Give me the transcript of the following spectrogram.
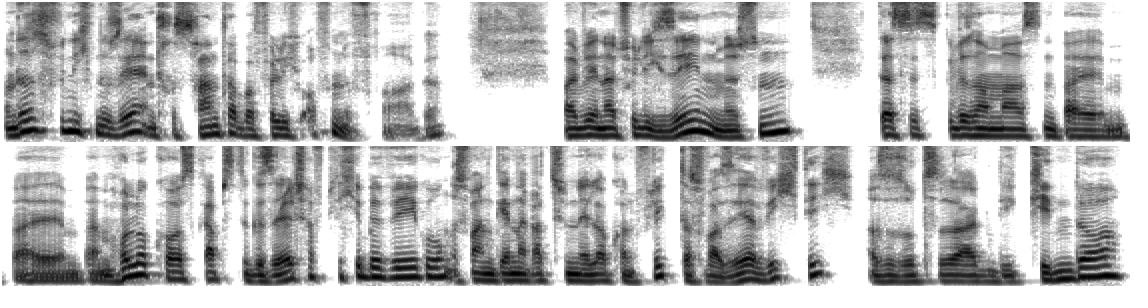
Und das ist, finde ich, eine sehr interessante, aber völlig offene Frage, weil wir natürlich sehen müssen, dass es gewissermaßen bei, bei, beim Holocaust gab es eine gesellschaftliche Bewegung. Es war ein generationeller Konflikt, das war sehr wichtig. Also sozusagen die Kinder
